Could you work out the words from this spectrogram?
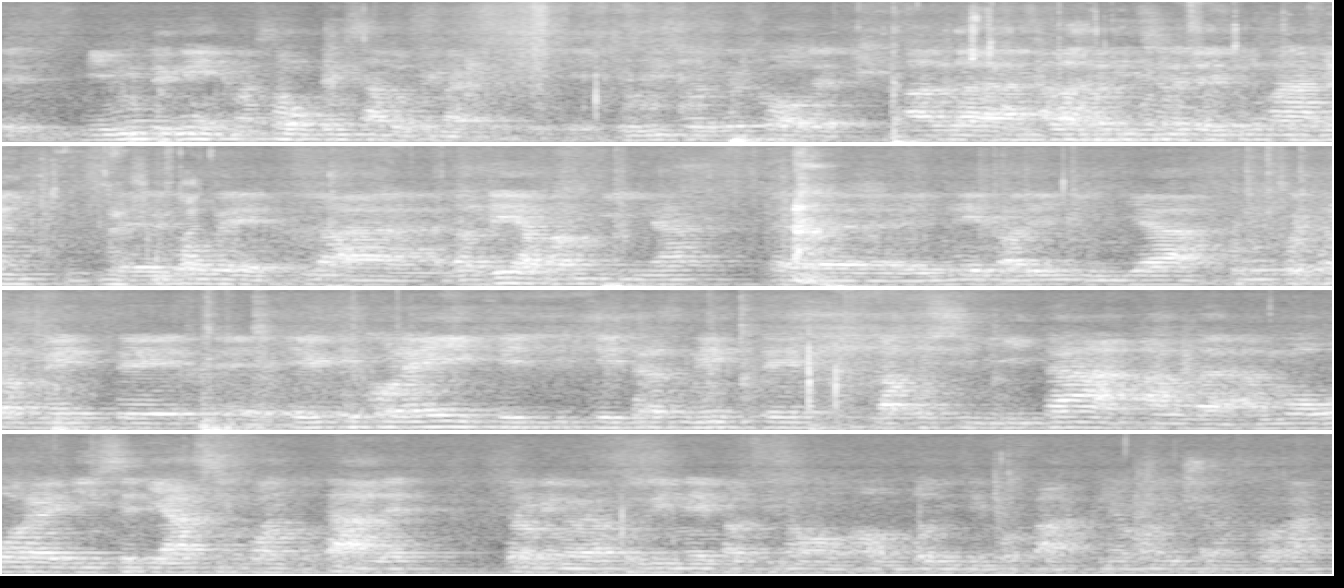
eh, mi è venuto in mente, ma stavo pensando prima che ho visto le due cose, alla, alla tradizione delle tumani, eh, dove la, la dea bambina eh, in Nepal e in India comunque trasmette, eh, è, è, colei che, che, trasmette la possibilità al, al, nuovo re di insediarsi in quanto tale, non era così in Nepal fino a un po' di tempo fa, fino a quando c'era ancora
